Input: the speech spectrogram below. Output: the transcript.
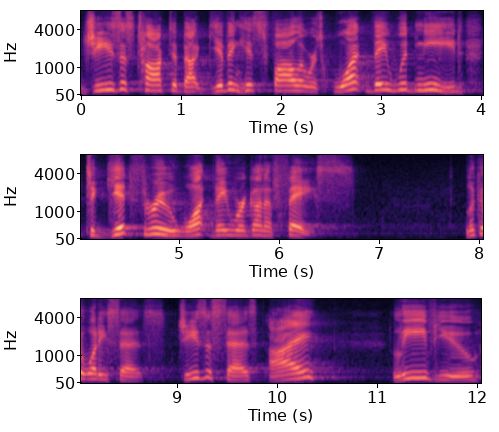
Jesus talked about giving his followers what they would need to get through what they were going to face. Look at what he says. Jesus says, I leave you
